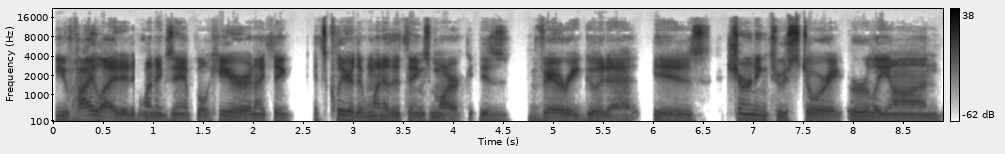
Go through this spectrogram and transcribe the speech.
You've highlighted one example here, and I think it's clear that one of the things Mark is very good at is churning through story early on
